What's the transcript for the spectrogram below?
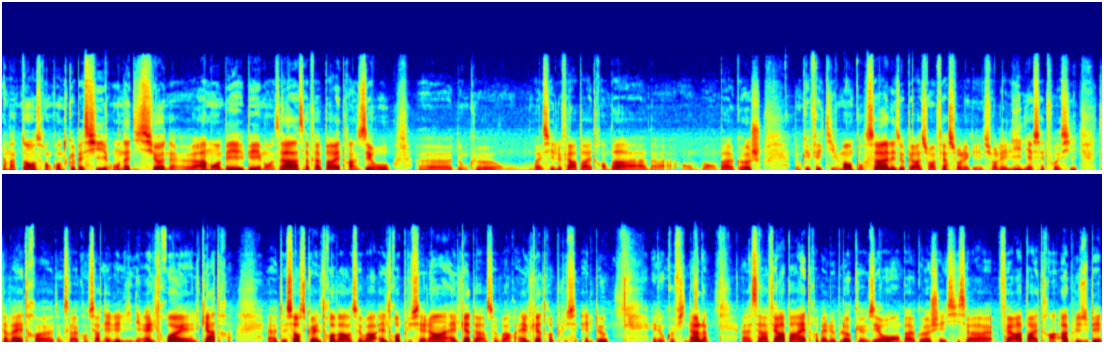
Maintenant, on se rend compte que bah, si on additionne euh, A moins B et B A, ça fait apparaître un 0. Euh, donc euh, on va essayer de le faire apparaître en bas à, en, bas à gauche. Donc effectivement, pour ça, les opérations à faire sur les, sur les lignes, cette fois-ci, ça va être donc ça va concerner les lignes L3 et L4, de sorte que L3 va recevoir L3 plus L1, L4 va recevoir L4 plus L2. Et donc au final, ça va faire apparaître bah, le bloc 0 en bas à gauche, et ici ça va faire apparaître un A plus B.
